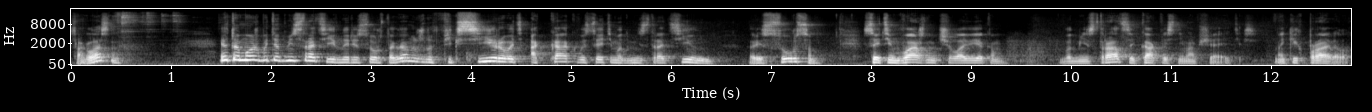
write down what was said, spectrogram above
Согласны? Это может быть административный ресурс. Тогда нужно фиксировать, а как вы с этим административным ресурсом, с этим важным человеком в администрации, как вы с ним общаетесь, на каких правилах.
